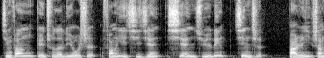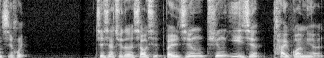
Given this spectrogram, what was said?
警方给出的理由是，防疫期间限聚令禁止八人以上集会。接下去的消息：北京听意见太冠冕，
